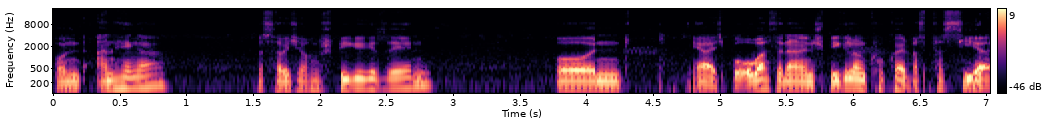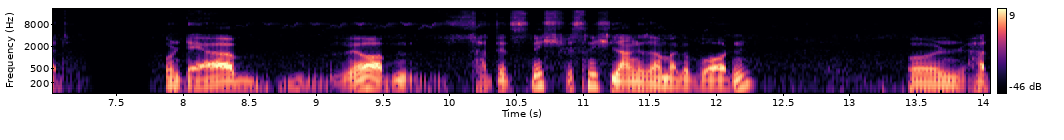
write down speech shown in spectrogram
und Anhänger. Das habe ich auch im Spiegel gesehen. Und ja, ich beobachte dann den Spiegel und gucke halt, was passiert. Und der, ja, hat jetzt nicht, ist nicht langsamer geworden. Und hat,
